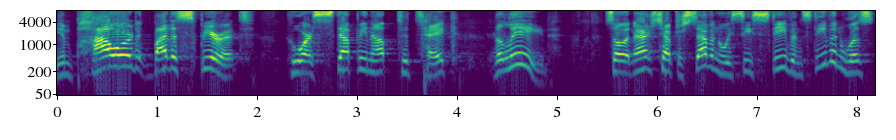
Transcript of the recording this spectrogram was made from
empowered by the Spirit, who are stepping up to take the lead. So in Acts chapter 7, we see Stephen. Stephen was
